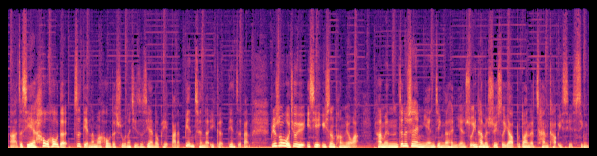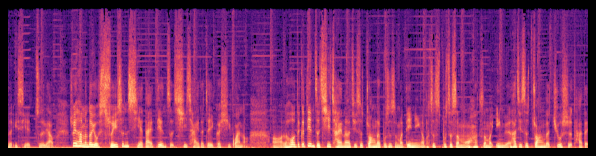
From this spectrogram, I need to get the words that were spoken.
啊，这些厚厚的字典那么厚的书呢，其实现在都可以把它变成了一个电子版。比如说，我就有一些医生朋友啊。他们真的是很严谨的、很严肃，因为他们随时要不断的参考一些新的一些资料，所以他们都有随身携带电子器材的这个习惯哦。啊，然后这个电子器材呢，其实装的不是什么电影啊，不是不是什么什么音乐，它其实装的就是它的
